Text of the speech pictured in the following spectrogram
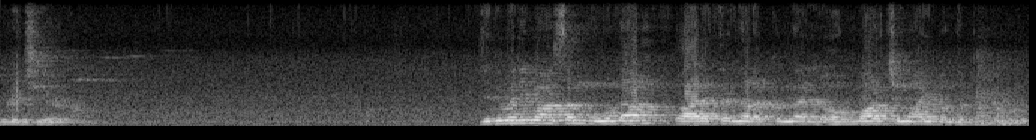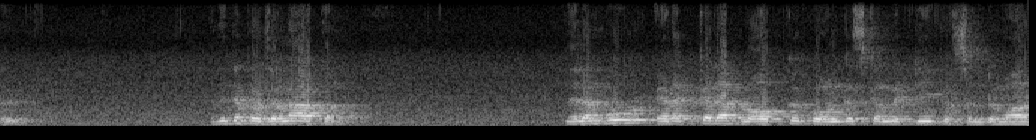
വിളിച്ചു ചേർക്കും. ജനുവരി മാസം മൂന്നാം വാരത്തിൽ നടക്കുന്ന ലോങ് മാർച്ചുമായി ബന്ധപ്പെട്ടുകൊണ്ട് അതിന്റെ പ്രചരണാർത്ഥം നിലമ്പൂർ എടക്കര ബ്ലോക്ക് കോൺഗ്രസ് കമ്മിറ്റി പ്രസിഡന്റുമാർ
